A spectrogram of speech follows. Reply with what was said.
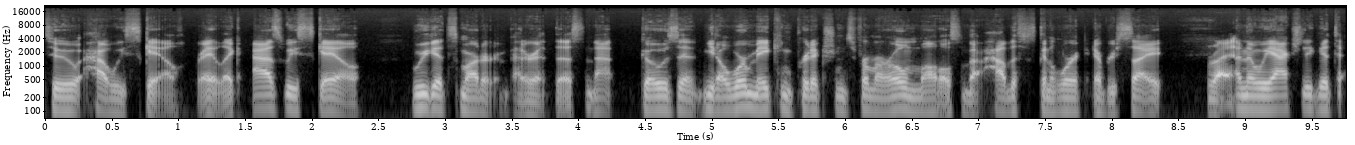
to how we scale, right? Like as we scale, we get smarter and better at this. And that goes in, you know, we're making predictions from our own models about how this is going to work at every site. Right. And then we actually get to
